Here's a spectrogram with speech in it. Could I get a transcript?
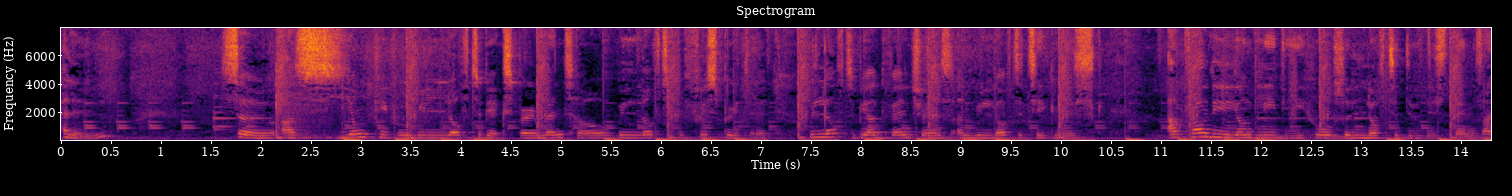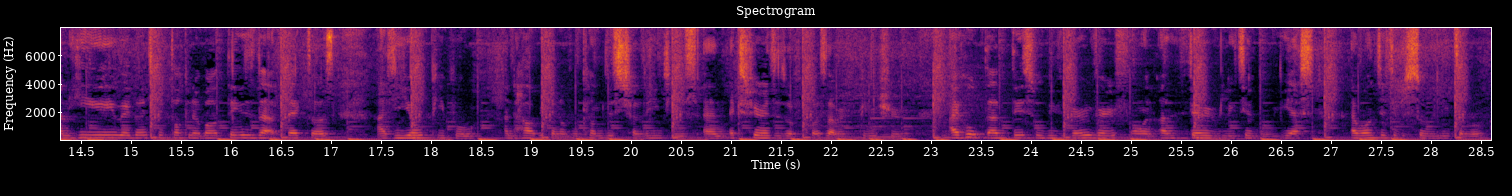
Hello. So, as young people, we love to be experimental, we love to be free spirited, we love to be adventurous, and we love to take risks. I'm proudly a young lady who also loves to do these things, and here we're going to be talking about things that affect us as young people and how we can overcome these challenges and experiences, of course, that we've been through. I hope that this will be very, very fun and very relatable. Yes, I want it to be so relatable.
